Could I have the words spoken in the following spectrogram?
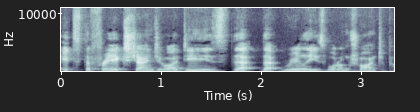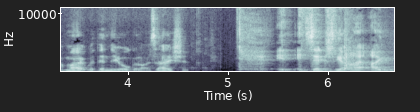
it's the free exchange of ideas that that really is what i'm trying to promote within the organization. It's interesting. I, I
